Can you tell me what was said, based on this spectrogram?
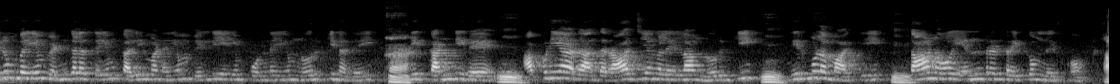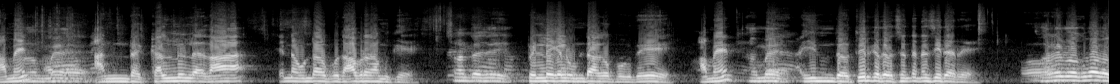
இரும்பையும் வெண்கலத்தையும் களிமணையும் வெள்ளியையும் பொன்னையும் நொறுக்கினதை. நீ கண்டிரே. அப்படியே அது அந்த ராஜ்யங்களை எல்லாம் நொறுக்கி நிர்மூலமாக்கி தானோ என்றென்றைக்கும் நிற்கும். ஆமென். அந்த கல்லுல தான் என்ன உண்டாக போகுது ஆபிரகாமுக்கு? சந்ததி பிள்ளைகள் உண்டாக போகுது. ஆமென். ஆமென். இந்த தீர்க்கதரிசனத்தை என்ன செய்றாரு? மறைமுகமாக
